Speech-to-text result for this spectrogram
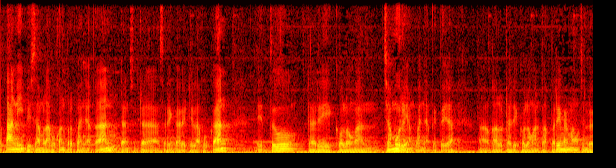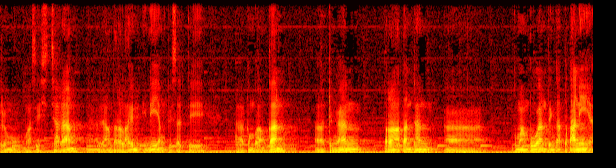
petani bisa melakukan perbanyakan dan sudah sering kali dilakukan itu dari golongan jamur yang banyak gitu ya. Nah, kalau dari golongan bakteri memang cenderung masih jarang. Nah, ya, antara lain ini yang bisa dikembangkan eh, dengan peralatan dan eh, kemampuan tingkat petani ya.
